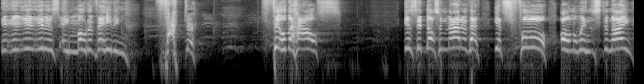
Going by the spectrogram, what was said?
it, it, it is a motivating factor. Fill the house. is it doesn't matter that it's full on Wednesday night.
